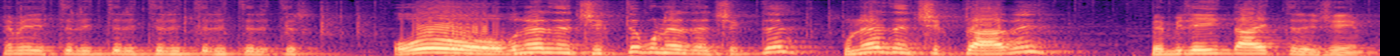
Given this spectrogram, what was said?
Hemen ittir ittir ittir ittir ittir ittir. Oo bu nereden çıktı? Bu nereden çıktı? Bu nereden çıktı abi? Ben bileğini daha ittireceğim.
